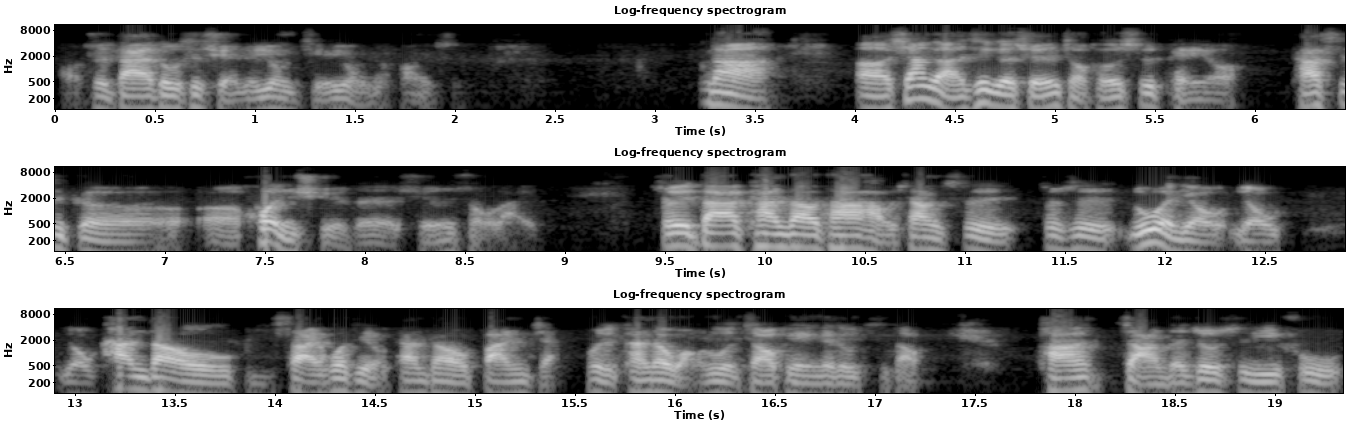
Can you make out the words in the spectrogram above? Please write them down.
哦，所以大家都是选择用蝶泳的方式。那呃，香港这个选手何诗蓓哦。他是个呃混血的选手来，所以大家看到他好像是就是如果有有有看到比赛或者有看到颁奖或者看到网络的照片，应该都知道他长得就是一副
